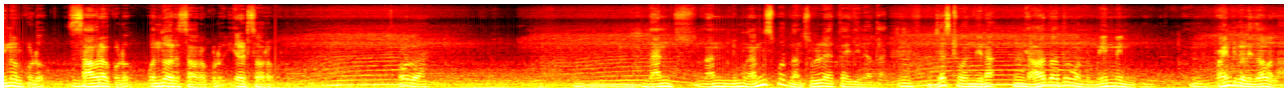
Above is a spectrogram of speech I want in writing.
ಐನೂರು ಕೊಡು ಸಾವಿರ ಕೊಡು ಒಂದೂವರೆ ಸಾವಿರ ಕೊಡು ಎರಡು ಸಾವಿರ ಕೊಡು. ಹೌದಾ? ನಾನು ನಾನು ನಿಮ್ಗೆ ಅನಿಸ್ಬೋದು ನಾನು ಸುಳ್ಳು ಹೇಳ್ತಾ ಇದ್ದೀನಿ ಅಂತ. ಜಸ್ಟ್ ಒಂದಿನ. ಯಾವುದಾದ್ರೂ ಒಂದು ಮೇನ್ ಮೇನ್. ಪಾಯಿಂಟ್ಗಳಿದಾವಲ್ಲ.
